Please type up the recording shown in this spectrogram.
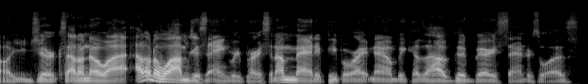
Oh, you jerks. I don't know why. I don't know why I'm just angry person. I'm mad at people right now because of how good Barry Sanders was.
